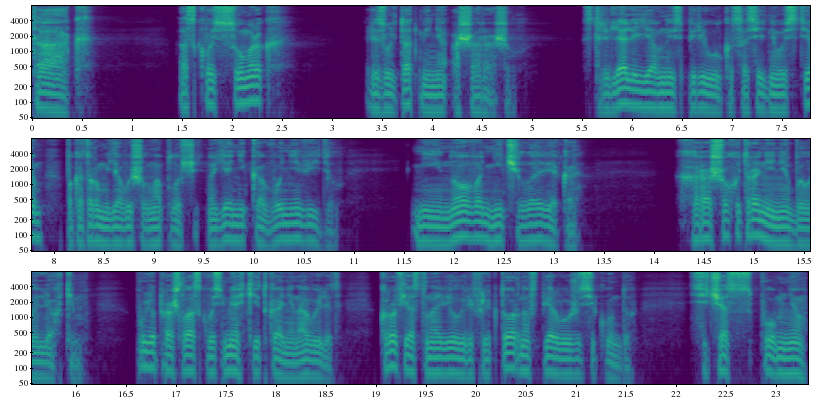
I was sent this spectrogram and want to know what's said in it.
Так». А сквозь сумрак результат меня ошарашил. Стреляли явно из переулка, соседнего с тем, по которому я вышел на площадь, но я никого не видел. Ни иного, ни человека. Хорошо, хоть ранение было легким. Пуля прошла сквозь мягкие ткани на вылет. Кровь я остановил рефлекторно в первую же секунду. Сейчас вспомню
